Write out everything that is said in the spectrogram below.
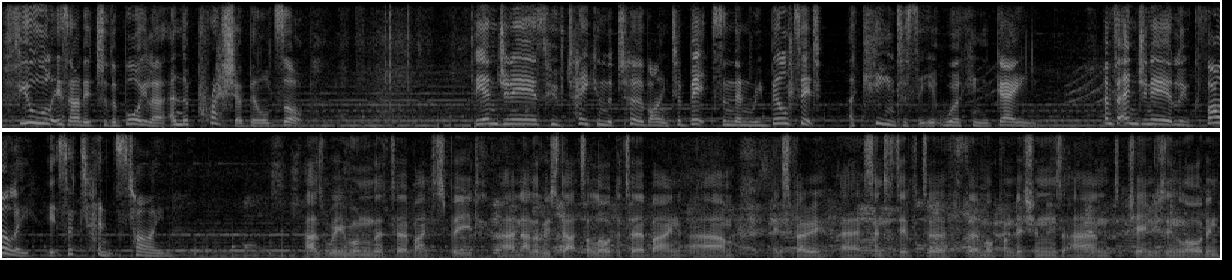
Fuel is added to the boiler and the pressure builds up. The engineers who've taken the turbine to bits and then rebuilt it are keen to see it working again. And for engineer Luke Varley, it's a tense time. As we run the turbine to speed and as we start to load the turbine, um, it's very uh, sensitive to thermal conditions and changes in loading.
